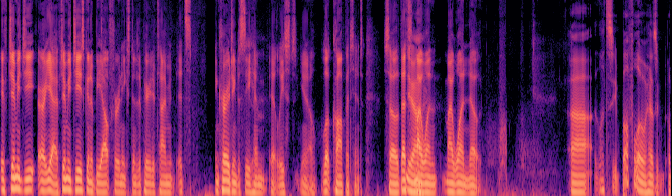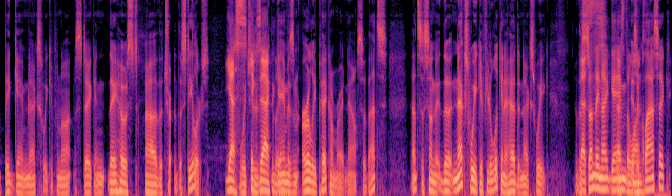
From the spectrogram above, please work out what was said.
if Jimmy G, or yeah, if Jimmy G is going to be out for an extended period of time, it's encouraging to see him at least, you know, look competent. So that's Yeah. my one, my one note. Uh, let's see. Buffalo has a, a big game next week, if I'm not mistaken. They host uh, the tr- the Steelers. Yes, which exactly. is the game is an early pick 'em right now. So that's that's the Sunday. The next week, if you're looking ahead to next week, the That's- Sunday night game is a classic,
